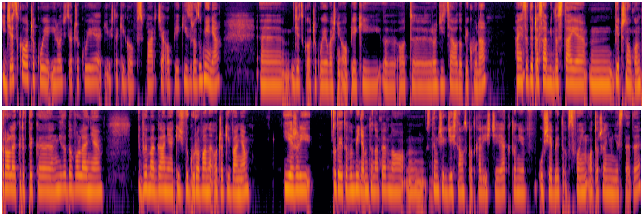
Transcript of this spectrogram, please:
i dziecko oczekuje, i rodzic oczekuje jakiegoś takiego wsparcia, opieki, zrozumienia. E, dziecko oczekuje właśnie opieki e, od rodzica, od opiekuna. A niestety czasami dostaje mm, wieczną kontrolę, krytykę, niezadowolenie, wymagania, jakieś wygórowane oczekiwania. I jeżeli tutaj to wymieniam, to na pewno mm, z tym się gdzieś tam spotkaliście, jak to nie u siebie, to w swoim otoczeniu niestety.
